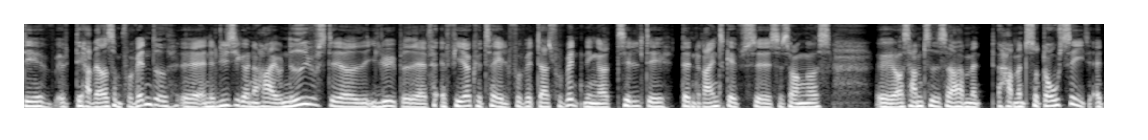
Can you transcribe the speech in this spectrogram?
det, det har været som forventet. Øh, analytikerne har jo nedjusteret i løbet af, af fjerde kvartal for, deres forventninger til det, den regnskabssæson også. Øh, og samtidig så har man, har man så dog set, at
